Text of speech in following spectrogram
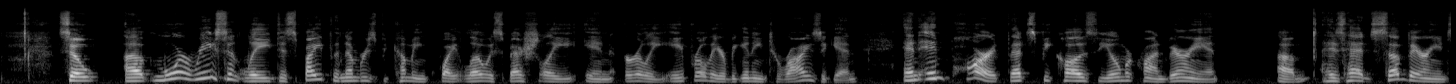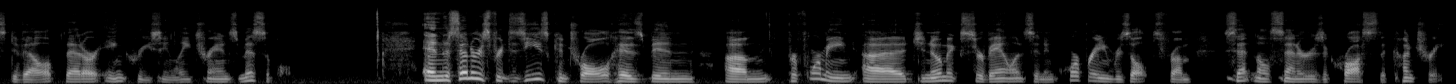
So, uh, more recently, despite the numbers becoming quite low, especially in early April, they are beginning to rise again. And in part, that's because the Omicron variant um, has had subvariants develop that are increasingly transmissible. And the Centers for Disease Control has been um, performing uh, genomic surveillance and incorporating results from sentinel centers across the country.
